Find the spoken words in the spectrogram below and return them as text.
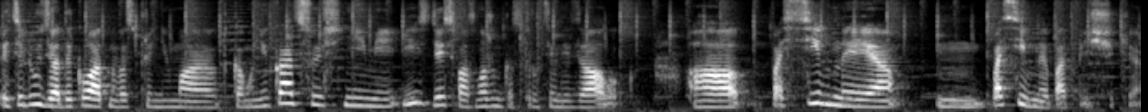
эти люди адекватно воспринимают коммуникацию с ними, и здесь возможен конструктивный диалог. А, пассивные пассивные подписчики,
